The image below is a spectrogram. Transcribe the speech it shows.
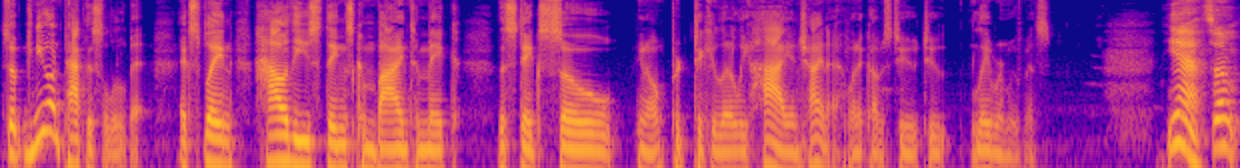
So can you unpack this a little bit? Explain how these things combine to make the stakes so, you know, particularly high in China when it comes to, to labor movements. Yeah, so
